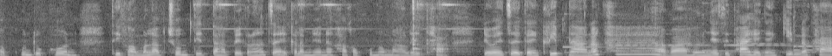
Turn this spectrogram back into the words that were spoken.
ขอบคุณทุกคน ที่ขามารับชมติดตามเป็นกำลังใจกับลำไยนะคะ ขอบคุณมากๆเลยค่ะ เดี๋ยวไว้เจอกันคลิปหน้านะคะ ว่าลำไยสิพาเห็นยังกินเนาะคะ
